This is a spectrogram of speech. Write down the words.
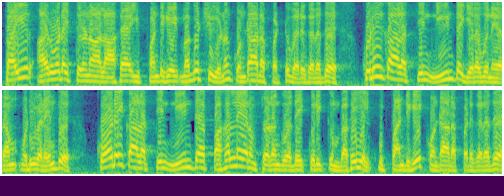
பயிர் அறுவடை திருநாளாக இப்பண்டிகை மகிழ்ச்சியுடன் கொண்டாடப்பட்டு வருகிறது. குளிர்காலத்தின் நீண்ட இரவு நேரம் முடிவடைந்து கோடை காலத்தின் நீண்ட பகல் நேரம் தொடங்குவதை குறிக்கும் வகையில் இப்பண்டிகை கொண்டாடப்படுகிறது.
